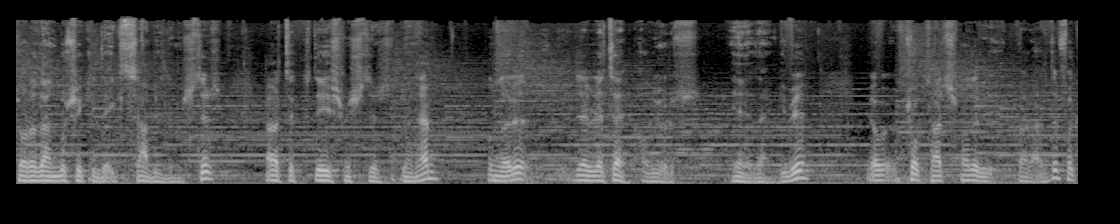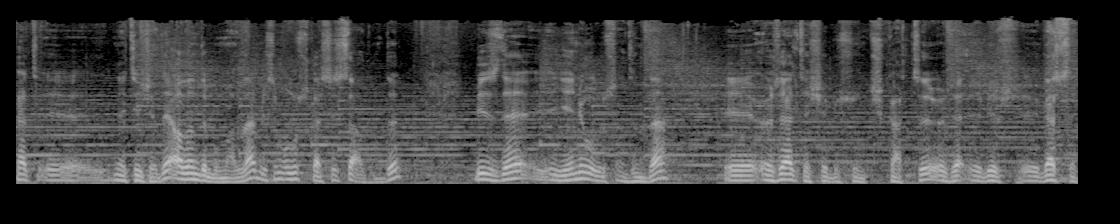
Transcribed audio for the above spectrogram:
sonradan bu şekilde iktisap edilmiştir. Artık değişmiştir dönem bunları devlete alıyoruz yeniden gibi. Çok tartışmalı bir karardı fakat e, neticede alındı bu mallar. Bizim Ulus Gazetesi alındı. Biz de Yeni Ulus adında e, özel teşebbüsün çıkarttığı özel, bir e, gazetede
